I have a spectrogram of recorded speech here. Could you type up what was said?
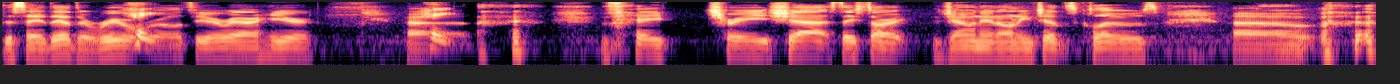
to say they're the real Hey. royalty around here. Uh, Hey. they trade shots. They start joning on each other's clothes. Uh,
